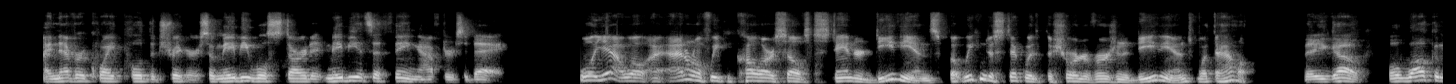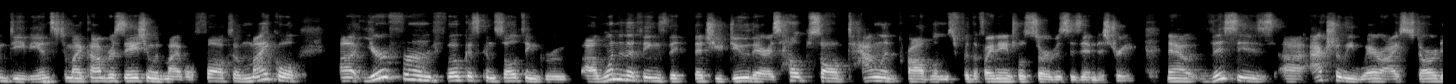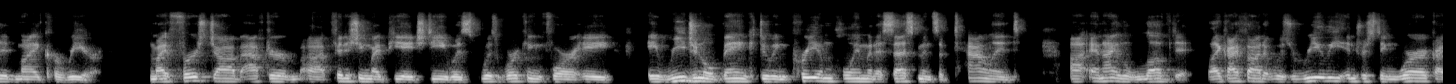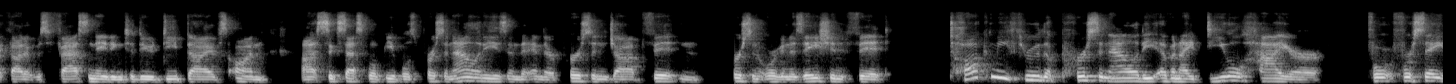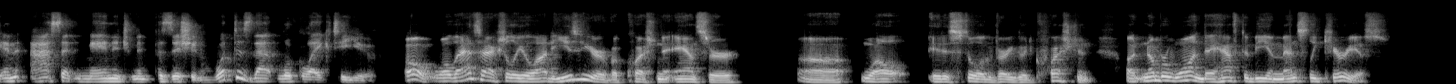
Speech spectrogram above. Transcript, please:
I never quite pulled the trigger. So maybe we'll start it. Maybe it's a thing after today. Well, yeah. Well, I, I, don't know if we can call ourselves standard deviants, but we can just stick with the shorter version of deviant. What the hell? There you go. Well, welcome, deviants, to my conversation with Michael Falk. So, Michael, uh, your firm, Focus Consulting Group, uh, one of the things that, that you do there is help solve talent problems for the financial services industry. Now, this is uh, actually where I started my career. My first job after uh, finishing my PhD was, was working for a, a regional bank doing pre employment assessments of talent. Uh, and I loved it. Like, I thought it was really interesting work. I thought it was fascinating to do deep dives on uh, successful people's personalities and, the, and their person job fit and person organization fit. Talk me through the personality of an ideal hire for, for say, an asset management position. What does that look like to you? Oh, well, that's actually a lot easier of a question to answer. Uh, well, it is still a very good question. Uh, number one, they have to be immensely curious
